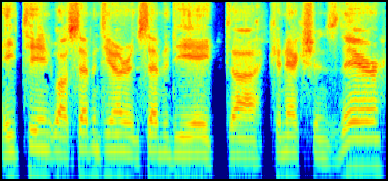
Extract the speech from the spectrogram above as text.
Eighteen, well, seventeen hundred and seventy-eight uh, connections there.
